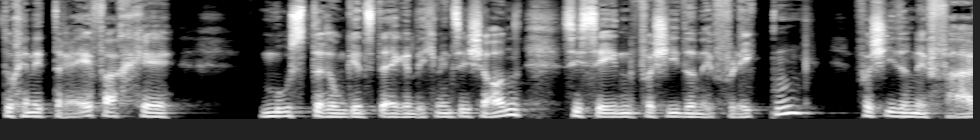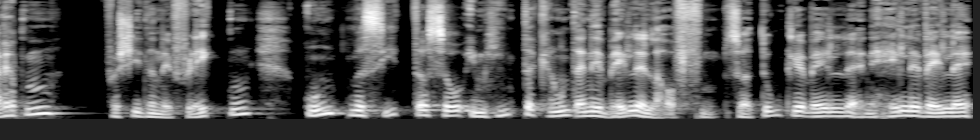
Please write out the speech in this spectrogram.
durch eine dreifache Musterung jetzt eigentlich. Wenn Sie schauen, Sie sehen verschiedene Flecken, verschiedene Farben, verschiedene Flecken und man sieht da so im Hintergrund eine Welle laufen, so eine dunkle Welle, eine helle Welle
